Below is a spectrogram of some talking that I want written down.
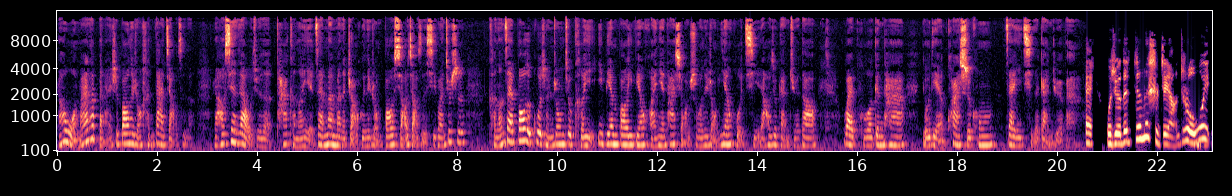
然后我妈她本来是包那种很大饺子的。然后现在我觉得她可能也在慢慢的找回那种包小饺子的习惯，就是可能在包的过程中就可以一边包一边怀念她小时候那种烟火气，然后就感觉到外婆跟她有点跨时空在一起的感觉吧。哎，我觉得真的是这样，就是我为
